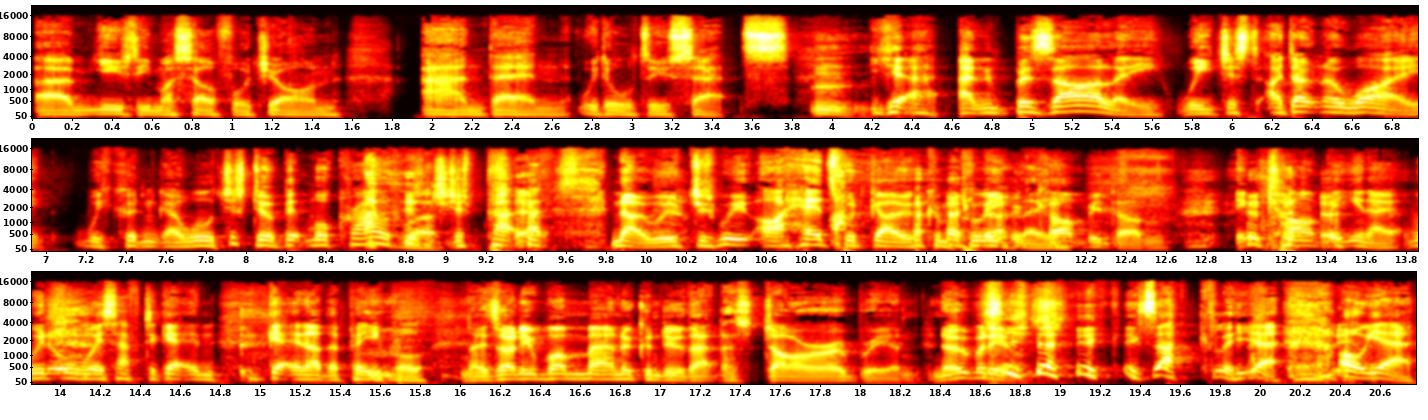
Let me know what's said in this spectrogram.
um, usually myself or John, and then we'd all do sets. Hmm. Yeah, and bizarrely, we just I don't know why we couldn't go. Well, just do a bit more crowd work. just pra- pra- no, we just we our heads would go completely. It can't be done. It can't be. You know, we'd always have to get in get in other people. There's only one man who can do that. That's Dara Ó Briain. Nobody else. exactly. Yeah. Oh, yeah.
